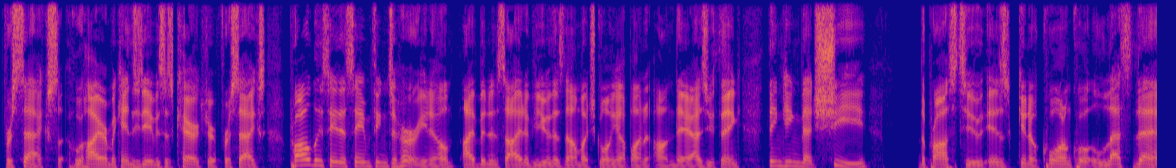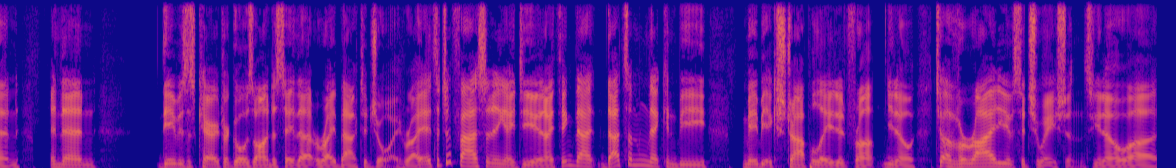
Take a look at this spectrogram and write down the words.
for sex, who hire Mackenzie Davis's character for sex, probably say the same thing to her, you know, I've been inside of you, there's not much going up on, on there as you think, thinking that she the prostitute is, you know, quote unquote less than, and then Davis's character goes on to say that right back to Joi, right? It's such a fascinating idea, and I think that that's something that can be maybe extrapolated from, you know, to a variety of situations. You know, uh,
